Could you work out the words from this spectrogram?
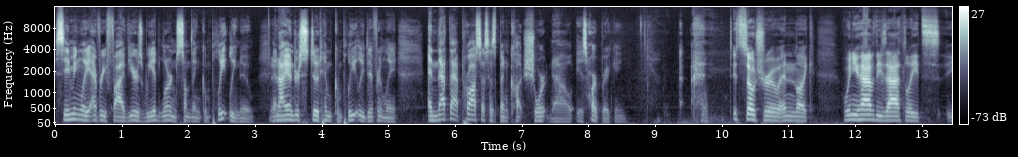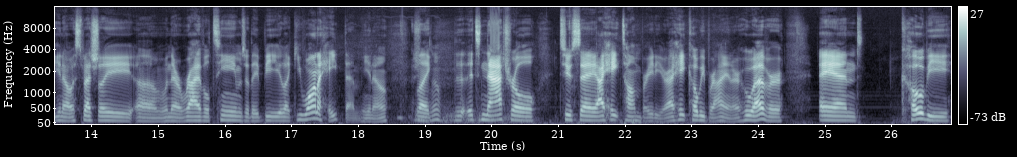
seemingly every five years we had learned something completely new, and I understood him completely differently. And that that process has been cut short now is heartbreaking. it's so true and like when you have these athletes you know especially um, when they're rival teams or they be like you want to hate them you know? Like th- it's natural to say i hate tom brady or i hate kobe bryant or whoever. And kobe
